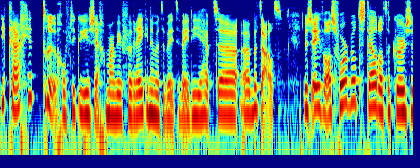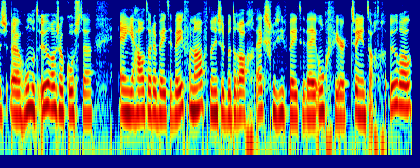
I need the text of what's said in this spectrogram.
die krijg je terug. Of die kun je zeg maar weer verrekenen met de BTW die je hebt uh, betaald. Dus even als voorbeeld, stel dat de cursus uh, 100 euro zou kosten en je haalt daar de BTW vanaf, dan is het bedrag exclusief BTW ongeveer 82 euro.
